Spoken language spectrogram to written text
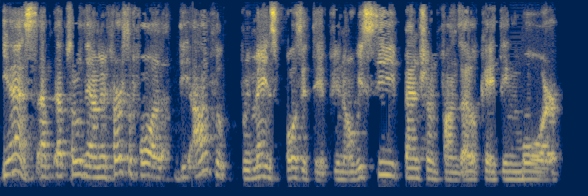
Yes, absolutely. I mean, first of all, the outlook remains positive. You know, we see pension funds allocating more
